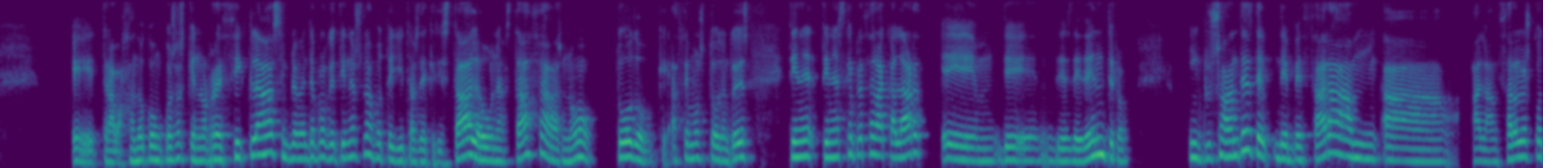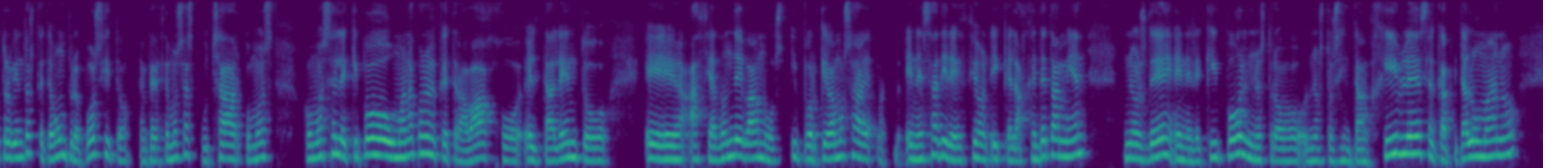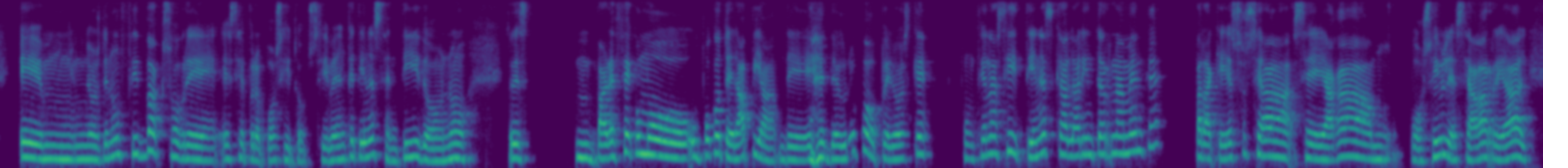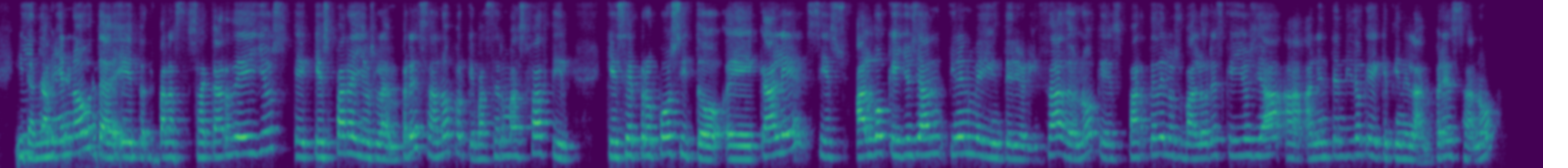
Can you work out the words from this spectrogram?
eh, trabajando con cosas que no reciclas simplemente porque tienes unas botellitas de cristal o unas tazas, no, todo, que hacemos todo. Entonces, tiene, tienes que empezar a calar eh, de, desde dentro incluso antes de, empezar a, a, lanzar a los cuatro vientos que tengo un propósito. Empecemos a escuchar cómo es, cómo es el equipo humano con el que trabajo, el talento, eh, hacia dónde vamos y por qué vamos en esa dirección y que la gente también nos dé en el equipo nuestro, nuestros intangibles, el capital humano, eh, nos den un feedback sobre ese propósito, si ven que tiene sentido o no. Entonces, mm, parece como un poco terapia de, de grupo, pero es que funciona así. Tienes que hablar internamente para que eso sea, se haga mm, posible, se haga real. Y, y también, también ¿no? Eh, para sacar de ellos eh, que es para ellos la empresa, ¿no? Porque va a ser más fácil que ese propósito eh, cale si es algo que ellos ya tienen medio interiorizado, ¿no? Que es parte de los valores que ellos ya han entendido que, que tiene la empresa, ¿no?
